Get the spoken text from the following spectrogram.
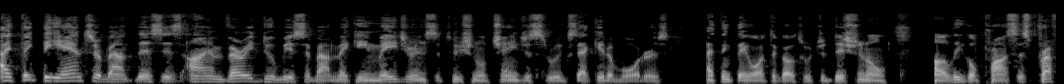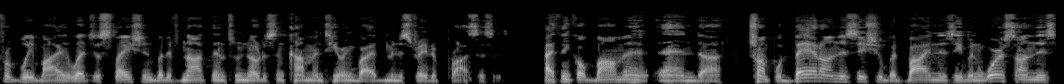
I think the answer about this is I am very dubious about making major institutional changes through executive orders. I think they ought to go through traditional a legal process, preferably by legislation, but if not, then through notice and comment hearing by administrative processes. I think Obama and uh, Trump were bad on this issue, but Biden is even worse on this.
